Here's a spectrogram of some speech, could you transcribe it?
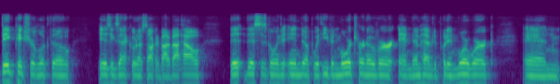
Big picture look though is exactly what I was talking about about how th- this is going to end up with even more turnover and them having to put in more work. And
